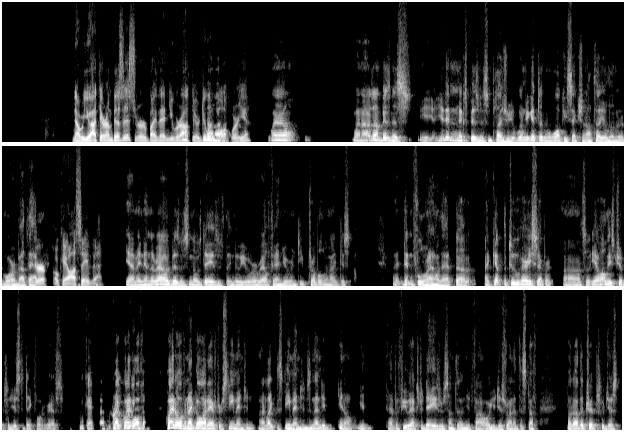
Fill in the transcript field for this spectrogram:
Now, were you out there on business or by then you were out there doing no. both, were you? Well, when I was on business, you, you didn't mix business and pleasure. When we get to the Milwaukee section, I'll tell you a little bit more about that. Sure. Okay, I'll save that. Yeah, I mean, in the railroad business in those days, if they knew you were a rail fan, you were in deep trouble. And I just, I didn't fool around with that. Uh, I kept the two very separate. Uh, so yeah, all these trips were just to take photographs. Okay. Uh, right, quite often, quite often I'd go out after a steam engine. I like the steam engines, and then you'd, you know, you'd have a few extra days or something, and you'd find, or you just run into stuff. But other trips were just,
